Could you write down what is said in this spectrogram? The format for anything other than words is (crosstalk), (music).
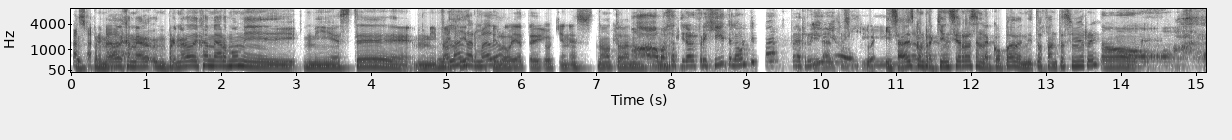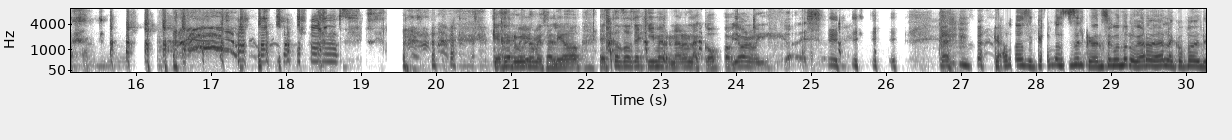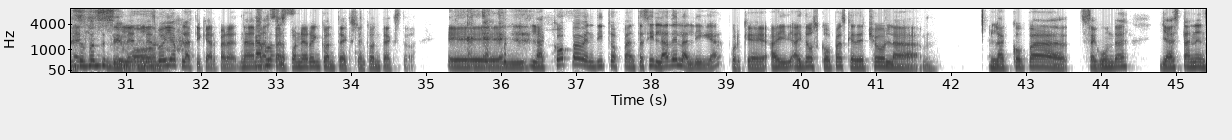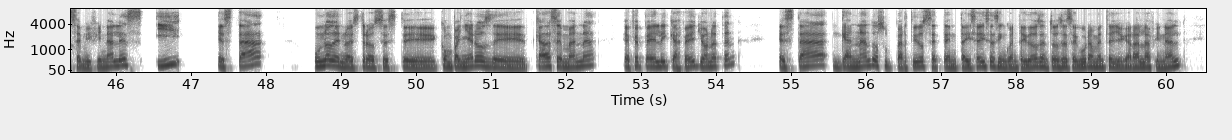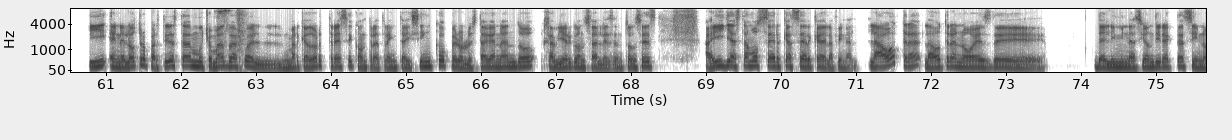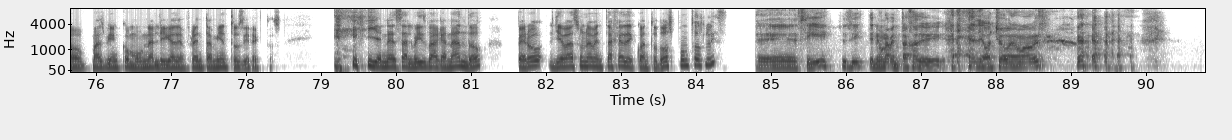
Pues primero déjame, primero déjame armo mi, mi este, mi ¿No lo has armado? Y luego ya te digo quién es. No, todavía no. Oh, vas a tirar free hit en la última, perrillo. ¿Y sabes contra quién cierras en la Copa Bendito Fantasy, mi rey? No. (laughs) Qué genuino me salió. Estos dos de aquí me arruinaron la copa. Yo no, (laughs) Carlos, Carlos es el que va en segundo lugar, ¿verdad? La Copa Bendito Fantasy. les voy a platicar para nada más para ponerlo en contexto, en contexto. (laughs) la Copa Bendito Fantasy, la de la liga, porque hay, hay dos copas que de hecho la, la Copa Segunda ya están en semifinales y está uno de nuestros este, compañeros de cada semana, FPL y Café, Jonathan, está ganando su partido 76 a 52, entonces seguramente llegará a la final. Y en el otro partido está mucho más bajo el marcador, 13 contra 35, pero lo está ganando Javier González. Entonces, ahí ya estamos cerca, cerca de la final. La otra, la otra no es de, de eliminación directa, sino más bien como una liga de enfrentamientos directos. (laughs) y en esa Luis va ganando, pero llevas una ventaja de cuánto, dos puntos, Luis? Eh, sí, sí, sí, tenía una ventaja de, (laughs) de ocho, no mames. (laughs)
